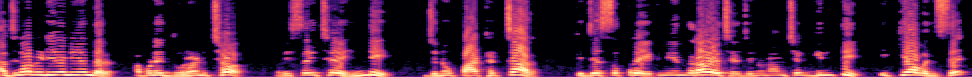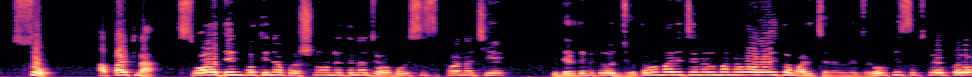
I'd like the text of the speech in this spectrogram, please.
આજના વિડીયોની અંદર આપણે ધોરણ છ વિષય છે હિન્દી, જેનો પાઠ ચાર કે જે સત્ર એકની અંદર આવે છે, જેનું નામ છે ગિનતી ઇક્યાવન સે આ પાઠના સ્વ અધ્યયન પોથીના પ્રશ્નો અને તેના જવાબો વિશે શીખવાના છીએ. વિદ્યાર્થી મિત્રો, જો તમે મારી ચેનલમાં નવા હોય તો મારી ચેનલને જરૂરથી સબસ્ક્રાઈબ કરો.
